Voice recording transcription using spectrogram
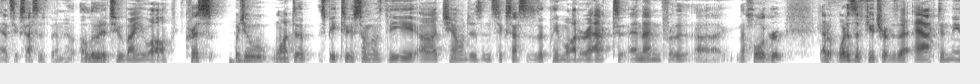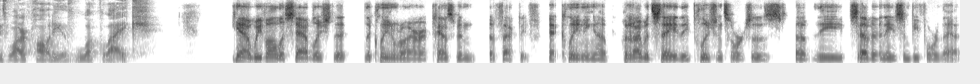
and successes have been alluded to by you all. Chris, would you want to speak to some of the uh, challenges and successes of the Clean Water Act, and then for the uh, the whole group? what does the future of the act and Maine's water quality look like? Yeah, we've all established that the Clean Water Act has been effective at cleaning up what I would say the pollution sources of the 70s and before that.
